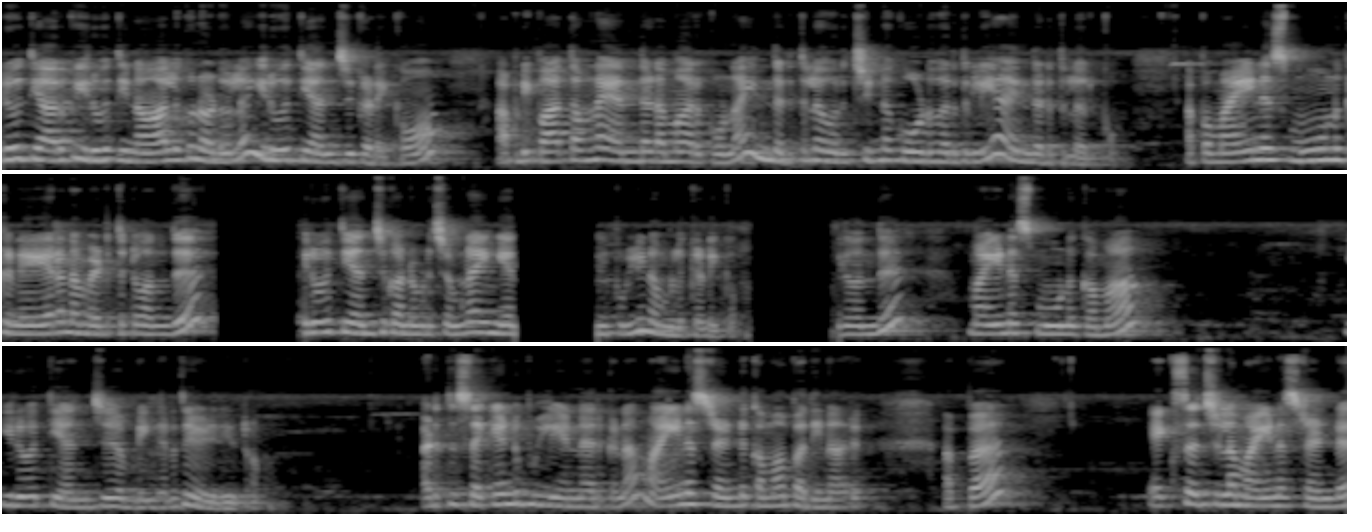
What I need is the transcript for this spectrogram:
இருபத்தி ஆறுக்கும் இருபத்தி நாலுக்கும் நடுவில் இருபத்தி அஞ்சு கிடைக்கும். அப்படி பார்த்தோம்னா எந்த இடமா இருக்கும்னா இந்த இடத்துல ஒரு சின்ன கோடு வருது இல்லையா? இந்த இடத்துல இருக்கும். அப்போ மைனஸ் மூணுக்கு நேராக நம்ம எடுத்துகிட்டு வந்து இருபத்தி அஞ்சு கண்டுபிடிச்சோம்னா இங்கே புள்ளி நம்மளுக்கு கிடைக்கும்? இது வந்து மைனஸ் மூணு கமா இருபத்தி அஞ்சு அப்படிங்கிறத எழுதிடுறோம். அடுத்து செகண்ட் புள்ளி என்ன இருக்குன்னா மைனஸ் ரெண்டு கமா பதினாறு. அப்போ எக்ஸ் அச்சில் மைனஸ் ரெண்டு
